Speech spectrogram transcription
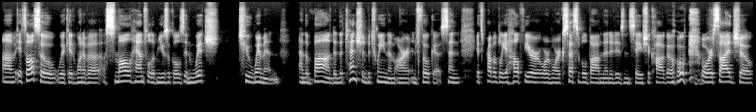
Um, it's also Wicked, one of a, a small handful of musicals in which two women and the bond and the tension between them are in focus. And it's probably a healthier or more accessible bond than it is in, say, Chicago or Sideshow.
